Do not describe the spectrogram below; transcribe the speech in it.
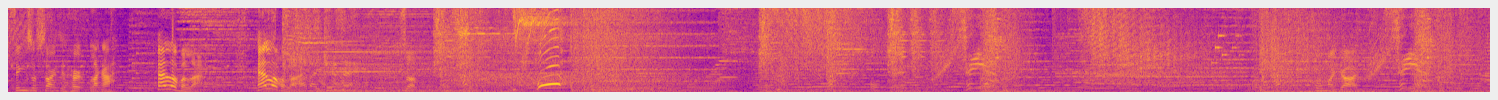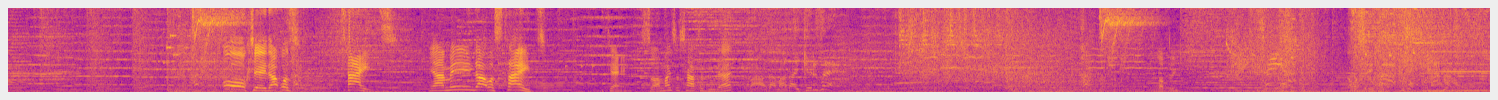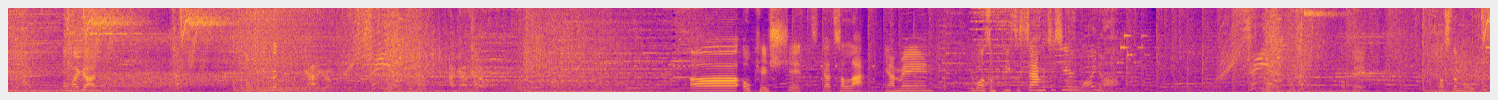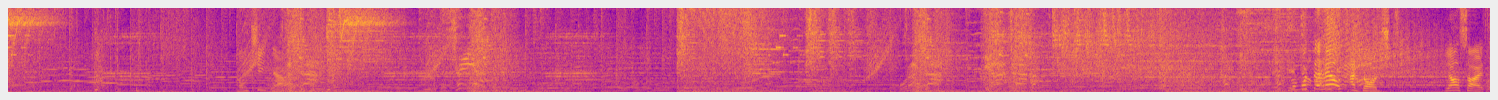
things are starting to hurt like a hell of a lot. Hell of a lot. What's up? Oh my god. Okay, that was tight. Yeah, I mean, that was tight. Okay, so I might just have to do that. Nothing. That was stupid. Oh my god. Gotta go. I gotta go. Uh, okay, shit. That's a lot. Yeah, I mean, you want some pizza sandwiches here? Why not? Okay. What's the move? Don't cheat now. Beautiful. But what the hell? I dodged. The outside.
